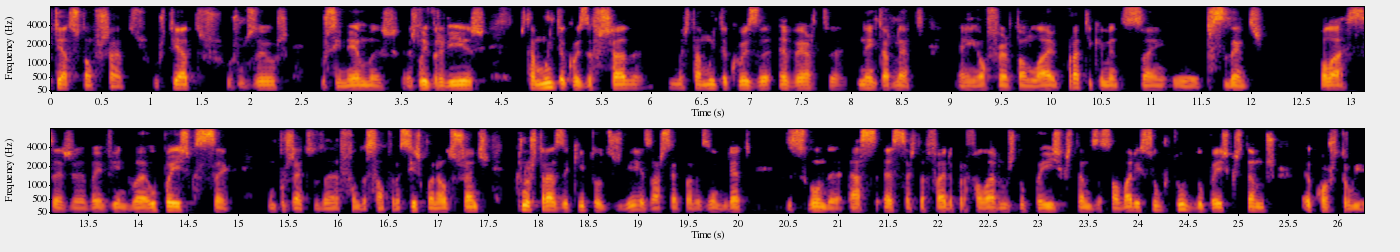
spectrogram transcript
Os teatros estão fechados. Os teatros, os museus, os cinemas, as livrarias, está muita coisa fechada, mas está muita coisa aberta na internet, em oferta online, praticamente sem uh, precedentes. Olá, seja bem-vindo a O País que se Segue, um projeto da Fundação Francisco Manuel dos Santos, que nos traz aqui todos os dias, às 7 horas em direto, de segunda a, sexta-feira, para falarmos do país que estamos a salvar e, sobretudo, do país que estamos a construir.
